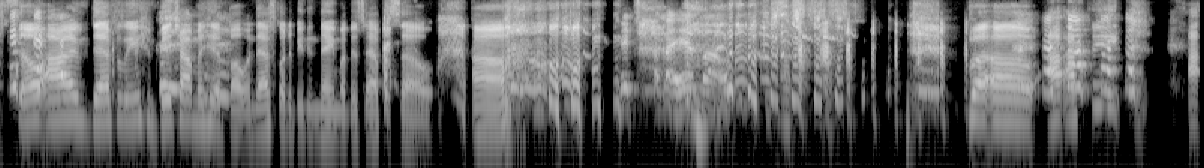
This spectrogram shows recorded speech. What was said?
So I'm definitely, bitch, I'm a hippo, and that's going to be the name of this episode. Um, Bitch, I'm a hippo. but uh, I, I think I,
